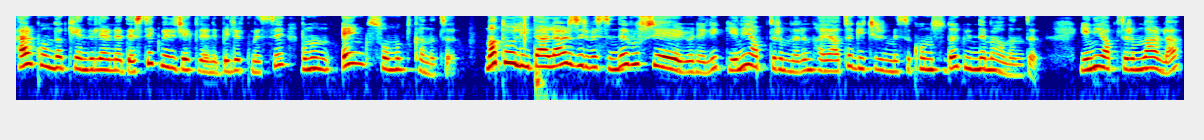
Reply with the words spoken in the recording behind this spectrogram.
her konuda kendilerine destek vereceklerini belirtmesi bunun en somut kanıtı. NATO Liderler Zirvesi'nde Rusya'ya yönelik yeni yaptırımların hayata geçirilmesi konusu da gündeme alındı. Yeni yaptırımlarla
